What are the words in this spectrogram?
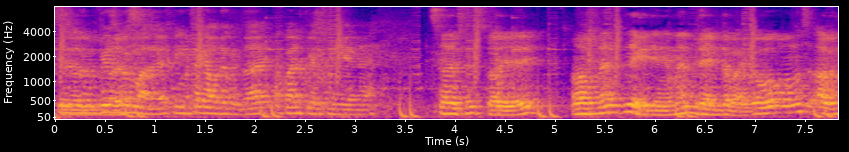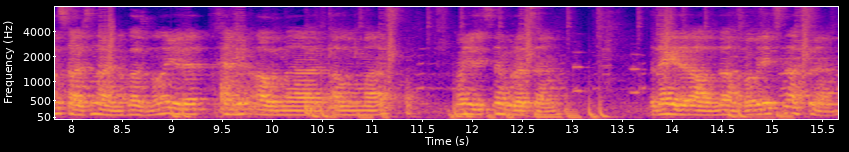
Siz biz vurmadıq. Yumurta qaldı burada. Aparıb koyuyorsun yerine. Sarısını istifadəyik. Amma mən bir dəqiqə deyim, mənim ürəyimdə var idi. O, onun ağını sarısını ayırmaq lazımdır. Ona görə xəmir alınar, alınmaz. Ona görə içinə vuracam. Nə qədər alındı alındı. Belə içini açıram.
